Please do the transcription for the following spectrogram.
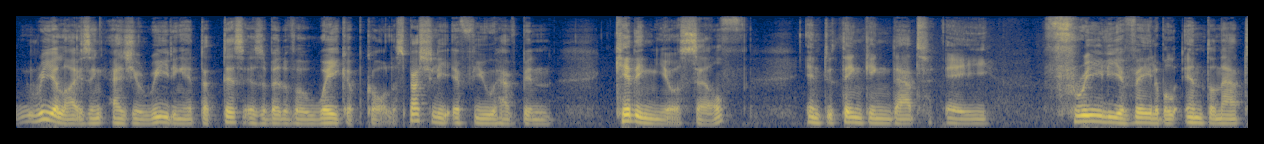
realizing as you're reading it that this is a bit of a wake-up call, especially if you have been kidding yourself into thinking that a freely available internet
